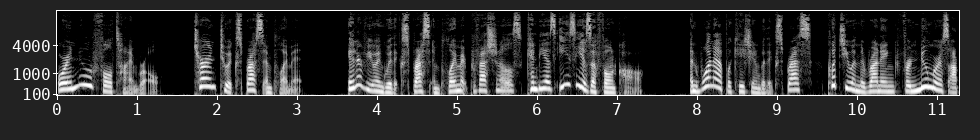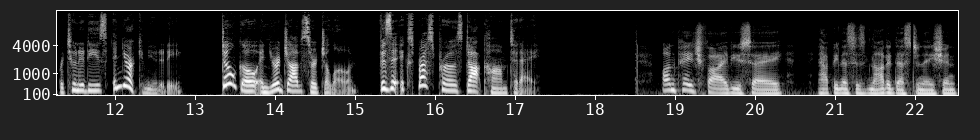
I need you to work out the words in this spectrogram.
or a new full time role, turn to Express Employment. Interviewing with Express Employment professionals can be as easy as a phone call, and one application with Express puts you in the running for numerous opportunities in your community. Don't go in your job search alone. Visit expresspros.com today. On page five, you say, happiness is not a destination,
